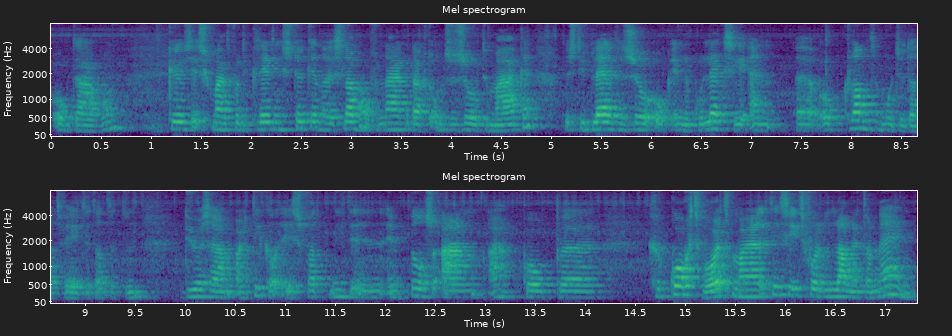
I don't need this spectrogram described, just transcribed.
ook daarom. De keuze is gemaakt voor de kledingstukken en er is lang over nagedacht om ze zo te maken. Dus die blijven zo ook in de collectie. En eh, ook klanten moeten dat weten, dat het een duurzaam artikel is wat niet in een impuls aan, aankoop eh, gekocht wordt, maar het is iets voor de lange termijn.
